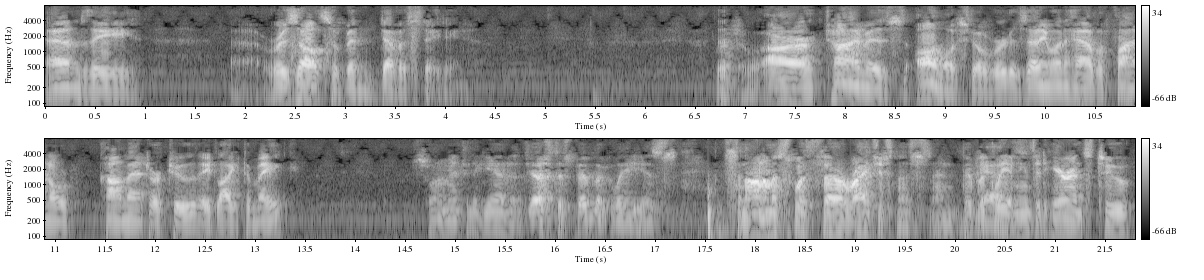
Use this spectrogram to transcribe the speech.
And the uh, results have been devastating. Our time is almost over. Does anyone have a final comment or two they'd like to make? Just want to mention again that justice biblically is synonymous with uh, righteousness, and biblically Yes. it means adherence to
